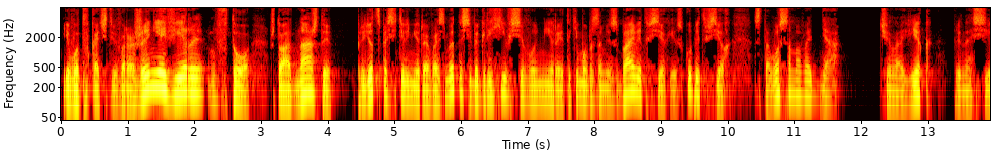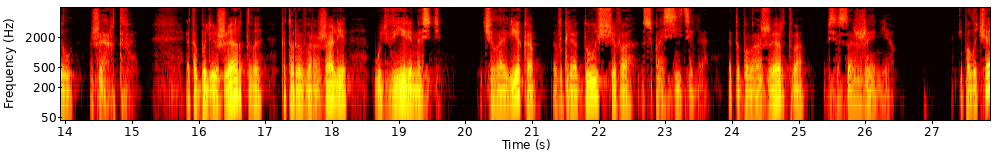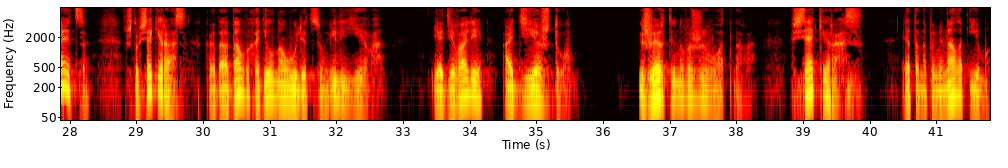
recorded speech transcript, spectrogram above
И вот в качестве выражения веры в то, что однажды придет Спаситель мира, возьмет на себя грехи всего мира и таким образом избавит всех и искупит всех. С того самого дня человек приносил жертвы. Это были жертвы, которые выражали уверенность человека в грядущего Спасителя. Это была жертва всесожжения. И получается, что всякий раз, когда Адам выходил на улицу или Ева, и одевали одежду жертвенного животного. Всякий раз это напоминало им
